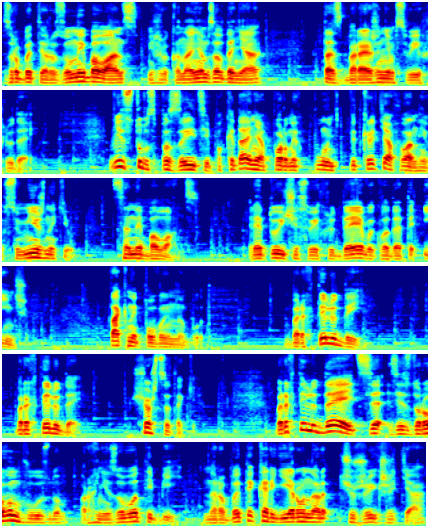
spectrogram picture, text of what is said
зробити розумний баланс між виконанням завдання та збереженням своїх людей. Відступ з позицій, покидання опорних пунктів, відкриття флангів суміжників це не баланс. Рятуючи своїх людей, ви кладете інших. Так не повинно бути. Берегти людей. Берегти людей. Що ж це таке? Берегти людей це зі здоровим глуздом, організовувати бій, не робити кар'єру на чужих життях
